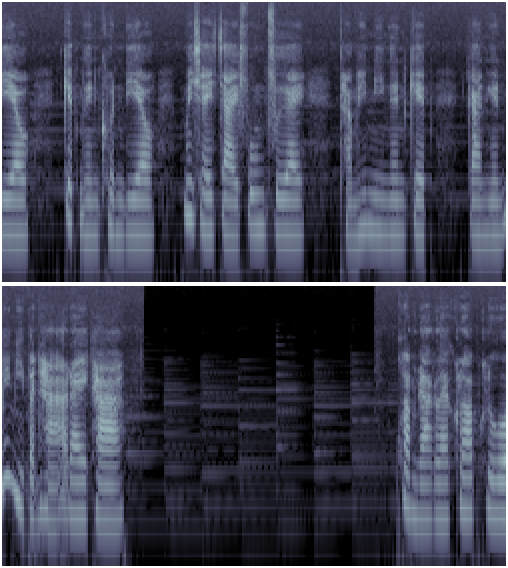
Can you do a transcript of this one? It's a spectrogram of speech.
เดียว เก็บเงินคนเดียว ไม่ใช้จ่ายฟุ่มเฟือยทำให้มีเงินเก็บ การเงินไม่มีปัญหาอะไรค่ะ ความรักและครอบครัว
